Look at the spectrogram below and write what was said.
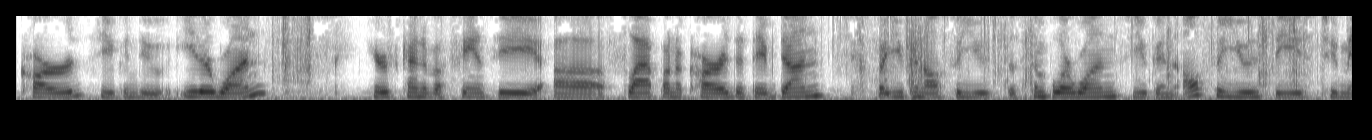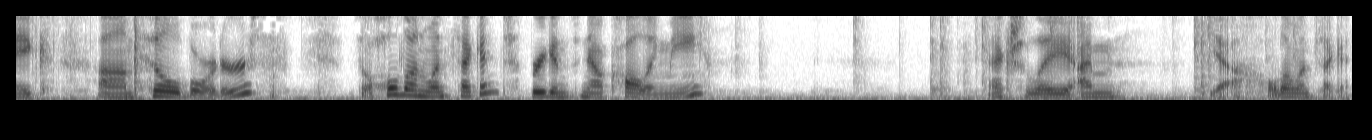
cards. You can do either one. Here's kind of a fancy uh, flap on a card that they've done, but you can also use the simpler ones. You can also use these to make um, hill borders. So hold on one second. Brigand's now calling me. Actually, I'm, yeah, hold on one second.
